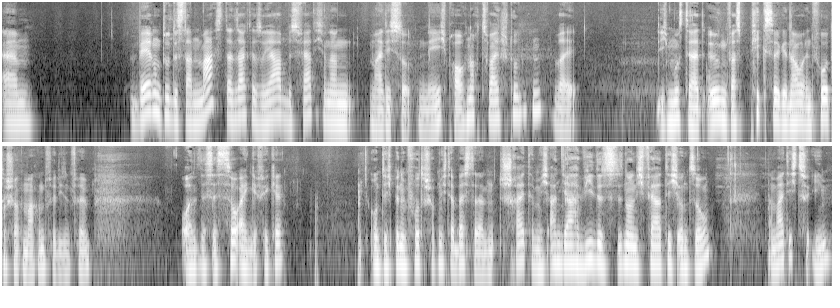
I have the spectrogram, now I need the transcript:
ähm, während du das dann machst, dann sagt er so, ja, bist fertig. Und dann meinte ich so, nee, ich brauche noch zwei Stunden, weil ich musste halt irgendwas pixelgenau in Photoshop machen für diesen Film. Und das ist so ein Geficke. Und ich bin im Photoshop nicht der Beste. Dann schreit er mich an, ja, wie, das ist noch nicht fertig und so. Dann meinte ich zu ihm,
